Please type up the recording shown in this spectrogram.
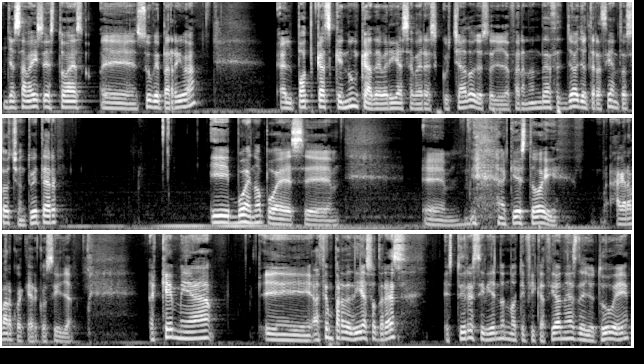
Ya sabéis, esto es eh, Sube para arriba, el podcast que nunca deberías haber escuchado. Yo soy Yoyo Fernández, Yoyo308 en Twitter. Y bueno, pues eh, eh, aquí estoy a grabar cualquier cosilla. Es que me ha eh, hace un par de días o tres estoy recibiendo notificaciones de YouTube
